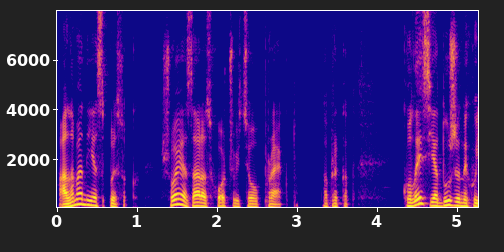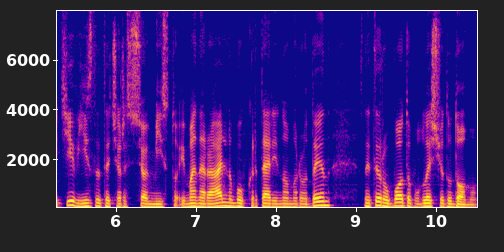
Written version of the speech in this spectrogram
Але в мене є список, що я зараз хочу від цього проекту. Наприклад, колись я дуже не хотів їздити через все місто, і в мене реально був критерій номер один знайти роботу поближче додому.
